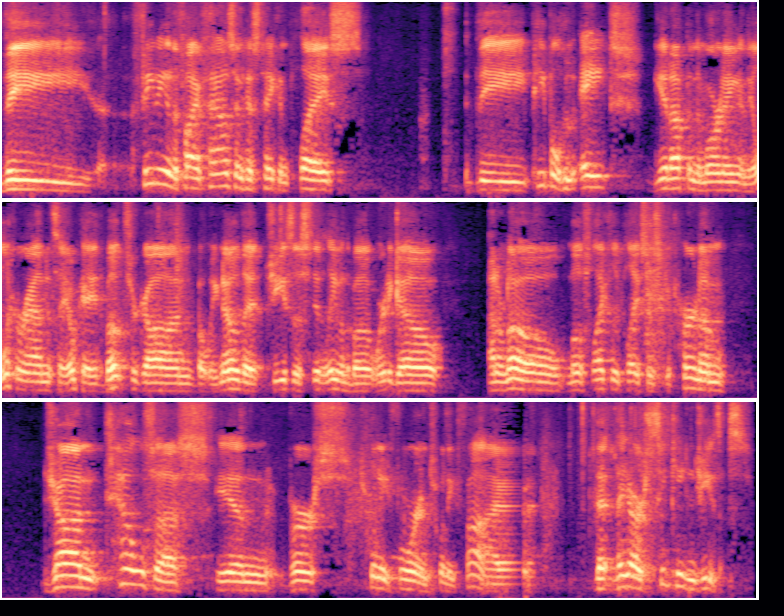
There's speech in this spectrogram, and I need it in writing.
The feeding of the 5,000 has taken place. The people who ate get up in the morning and they look around and say, okay, the boats are gone, but we know that Jesus didn't leave on the boat. Where'd he go? I don't know. Most likely place is Capernaum. John tells us in verse 24 and 25 that they are seeking Jesus.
